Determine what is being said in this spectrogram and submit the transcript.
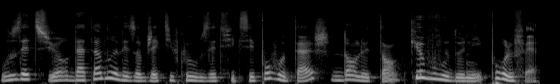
vous êtes sûr d'atteindre les objectifs que vous êtes fixés pour vos tâches dans le temps que vous vous donnez pour le faire.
